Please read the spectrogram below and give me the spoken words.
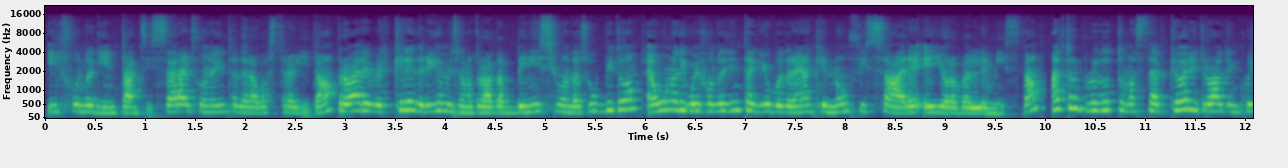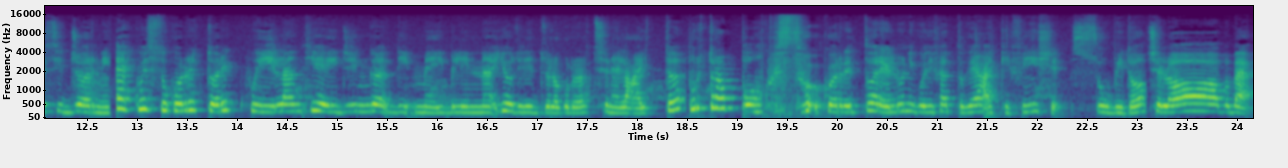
il fondotinta, anzi sarà il fondotinta della vostra vita. Provare per credere, io mi sono trovata benissimo da subito. È uno di quei fondotinta che io potrei anche non fissare e io ho la pelle mista. Altro prodotto must have che ho ritrovato in questi giorni è questo correttore qui, l'anti-aging di Maybelline. Io utilizzo la colorazione light. Purtroppo questo correttore l'unico difetto che ha è che finisce subito. Ce l'ho, vabbè,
